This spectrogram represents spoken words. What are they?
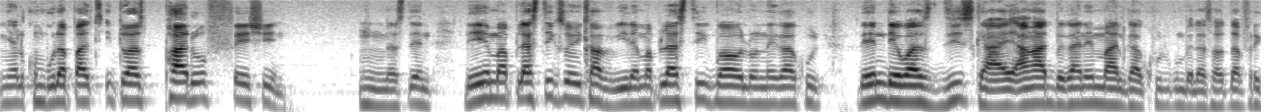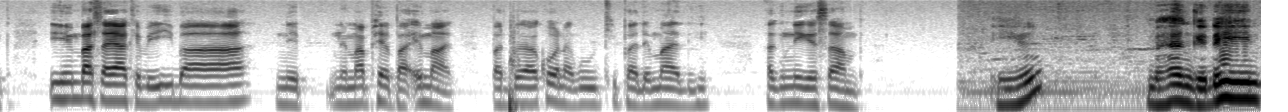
ngiyalikhumbula but it was part of fashion. Mm, understand? Le ma-plastic soyikhavile ama-plastic bawolone kakhulu. Then there was this guy angathi bekanemali kakhulu kumbe la south africa. Impahla yakhe beyiba ne- nemaphepha emali but bekakhona kukhipha le mali akunike samba yo bakangene yini?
